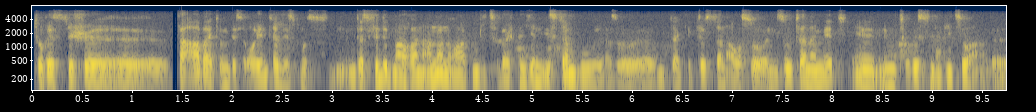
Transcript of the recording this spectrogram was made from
touristische äh, Verarbeitung des Orientalismus. Und das findet man auch an anderen Orten, wie zum Beispiel hier in Istanbul. Also äh, da gibt es dann auch so in Sultanahmet, im Touristengebiet so äh,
